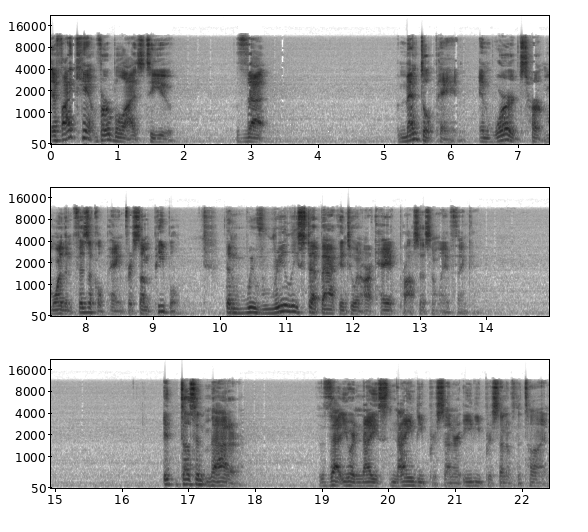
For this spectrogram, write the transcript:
If I can't verbalize to you that mental pain and words hurt more than physical pain for some people, then we've really stepped back into an archaic process and way of thinking. It doesn't matter that you're nice 90% or 80% of the time.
